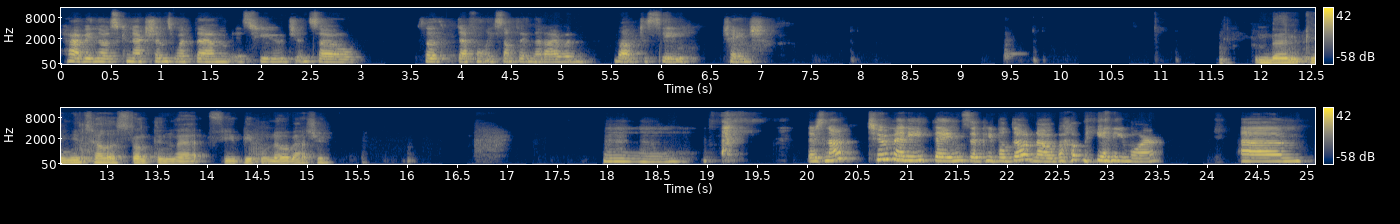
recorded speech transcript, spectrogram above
having those connections with them is huge. And so, so it's definitely something that I would love to see change. And then, can you tell us something that few people know about you? Hmm. There's not too many things that people don't know about me anymore. Um,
